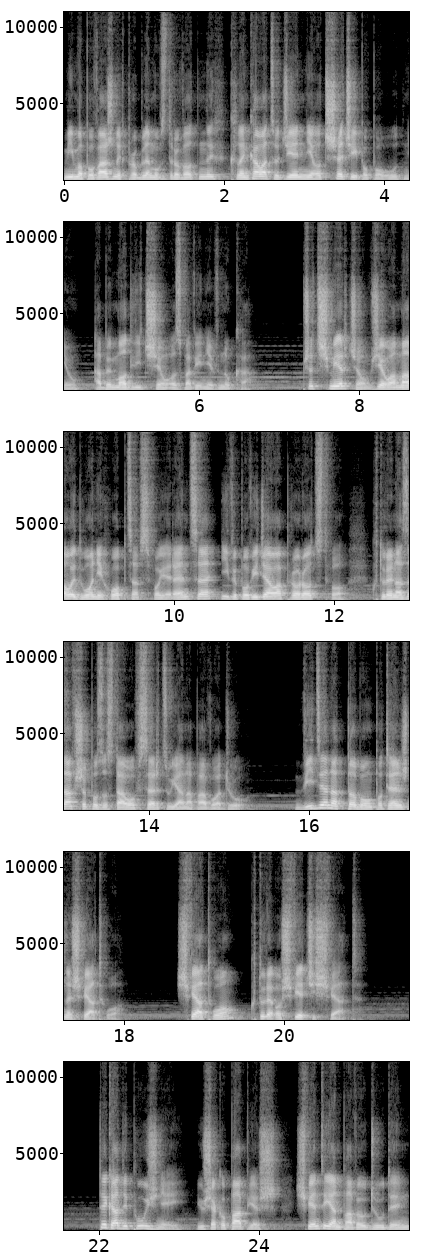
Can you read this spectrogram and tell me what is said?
mimo poważnych problemów zdrowotnych, klękała codziennie o trzeciej po południu, aby modlić się o zbawienie wnuka. Przed śmiercią wzięła małe dłonie chłopca w swoje ręce i wypowiedziała proroctwo, które na zawsze pozostało w sercu Jana Pawła II. Widzę nad tobą potężne światło. Światło, które oświeci świat. Dekady później, już jako papież, święty Jan Paweł II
